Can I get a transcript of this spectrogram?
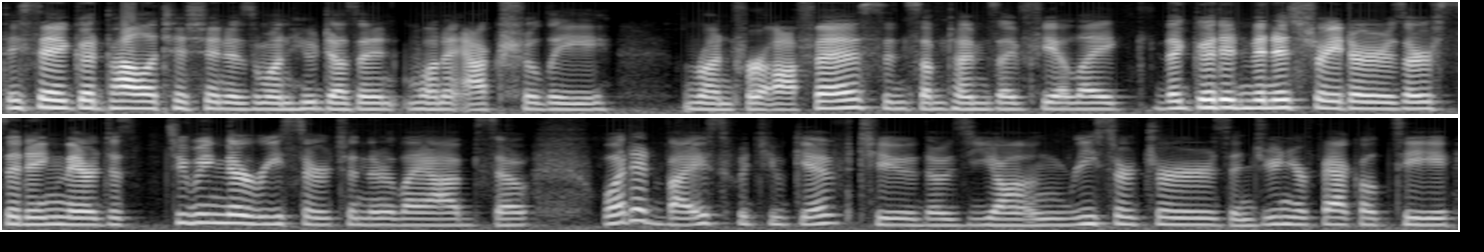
they say a good politician is one who doesn't want to actually run for office. And sometimes I feel like the good administrators are sitting there just doing their research in their lab. So, what advice would you give to those young researchers and junior faculty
